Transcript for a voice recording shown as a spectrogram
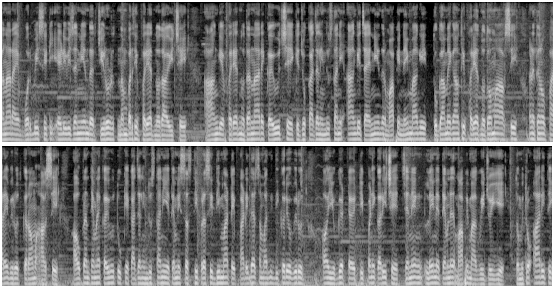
પનારાએ મોરબી સિટી એ ડિવિઝનની અંદર જીરો નંબરથી ફરિયાદ નોંધાવી છે. આ અંગે ફરિયાદ નોંધાનારે કહ્યું છે કે જો કાજલ હિન્દુસ્તાની આ અંગે જાહેરની અંદર માફી નહીં માગે, તો ગામે ગામથી ફરિયાદ નોંધવામાં આવશે અને તેનો ભારે વિરોધ કરવામાં આવશે. આ ઉપરાંત તેમણે કહ્યું હતું કે કાજલ હિન્દુસ્તાનીએ તેમની સસ્તી પ્રસિદ્ધિ માટે પાટીદાર સમાજની દીકરીઓ વિરુદ્ધ અયોગ્ય ટિપ્પણી કરી છે, જેને લઈને તેમને માફી માગવી જોઈએ. તો મિત્રો, આ રીતે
